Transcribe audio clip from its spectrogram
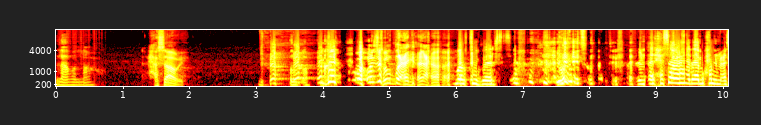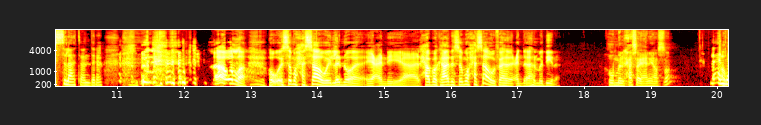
لا والله. حساوي. الله والله شوف ضحك مالتي فيرس الحساوي هذا محل معسلات عندنا. لا والله هو اسمه حساوي لأنه يعني الحبك هذا يسموه حساوي فعلا عند أهل المدينة. هو من الحسا يعني أصلا؟ لا كان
